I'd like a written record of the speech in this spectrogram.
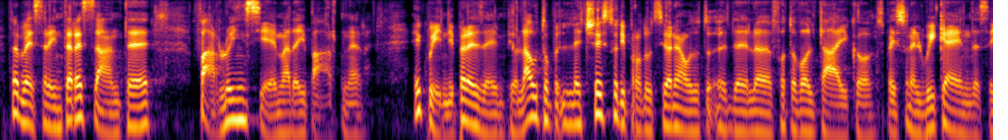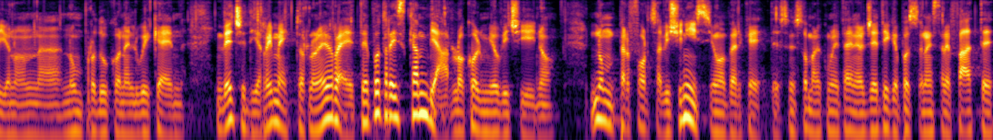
potrebbe essere interessante farlo insieme a dei partner. E quindi, per esempio, l'eccesso di produzione auto- del fotovoltaico, spesso nel weekend, se io non, non, produco nel weekend, invece di rimetterlo in rete, potrei scambiarlo col mio vicino. Non per forza vicinissimo, perché adesso insomma le comunità energetiche possono essere fatte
